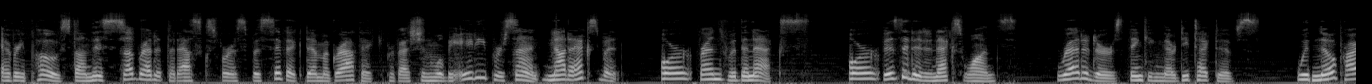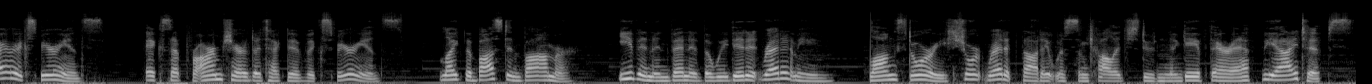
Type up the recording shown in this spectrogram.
Every post on this subreddit that asks for a specific demographic profession will be 80% not ex but, or friends with an ex, or visited an ex once. Redditors thinking they're detectives, with no prior experience, except for armchair detective experience, like the Boston bomber. Even invented the We Did It Reddit meme. Long story short Reddit thought it was some college student and gave their FBI tips.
